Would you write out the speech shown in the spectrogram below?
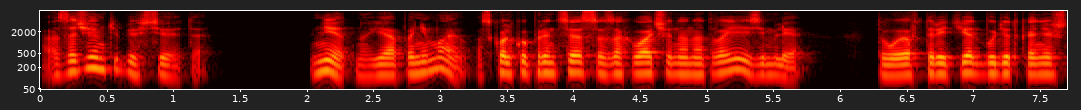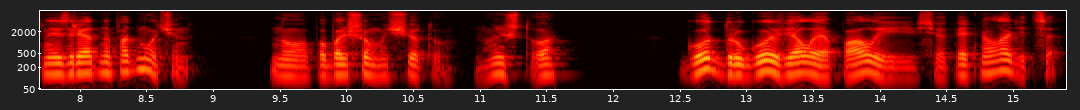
«А зачем тебе все это?» «Нет, но я понимаю, поскольку принцесса захвачена на твоей земле, твой авторитет будет, конечно, изрядно подмочен. Но по большому счету, ну и что?» Год-другой вялый опалы, и все опять наладится.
